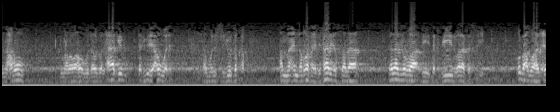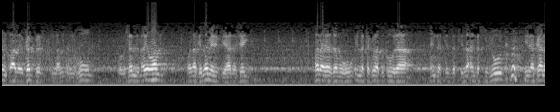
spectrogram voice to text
المعروف كما رواه أبو داود والحاكم التكبير في أوله أول السجود فقط. أما عند الرفع في خارج الصلاة فلا يروى فيه تكبير ولا تسليم. وبعض أهل العلم قال يكبر النهوض ويسلم أيضا ولكن لم يرد في هذا شيء فلا يلزمه إلا التكبيرة الأولى عند عند السجود إذا كان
